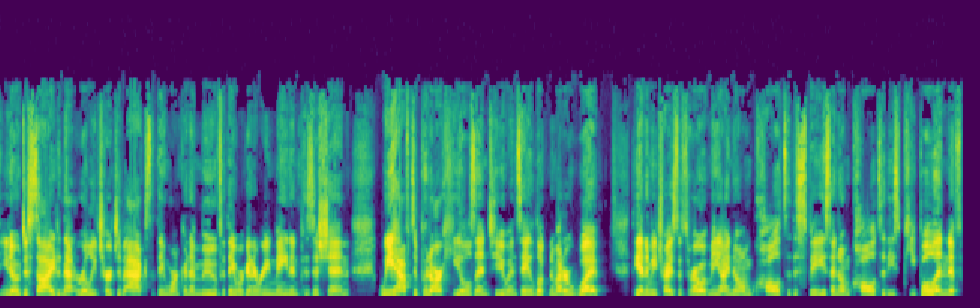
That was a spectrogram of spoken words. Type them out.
you know, decide in that early church of Acts that they weren't going to move, that they were going to remain in position. We have to put our heels in too and say, look, no matter what the enemy tries to throw at me, I know I'm called to the space. I know I'm called to these people. And if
